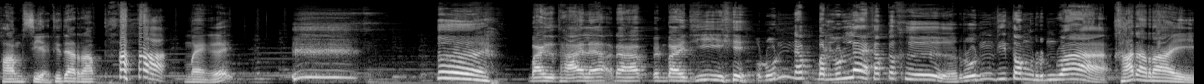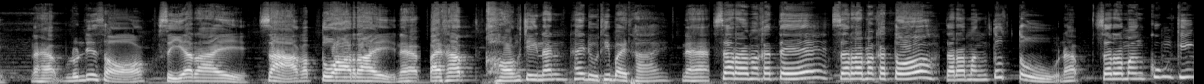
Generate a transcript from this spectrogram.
ความเสี่ยงที่ได้รับ แม่งเอ้ยเฮ้ยใบสุดท้ายแล้วนะครับ เป็นใบที่รุ้นนะครับบรรลุ้นแรกครับก็คือรุ้นที่ต้องรุ้นว่าคาร์ดอะไร นะครับรุ่นที่ 2 สีอะไร3ครับตัวอะไรนะครับไปครับ ของจริงนั้นให้ดูที่ใบท้ายนะฮะสารามากาเตสารามากาโตสารามังตุ๊ตู่นะครับสารามังกุ้งกิ้ง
